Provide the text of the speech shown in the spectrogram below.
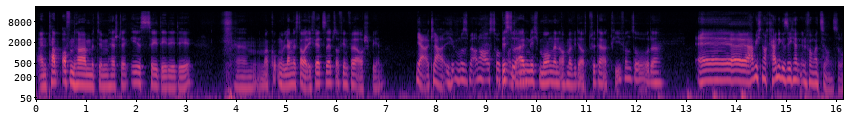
einen Tab offen haben mit dem Hashtag ESCDDD. Ähm, mal gucken, wie lange es dauert. Ich werde es selbst auf jeden Fall auch spielen. Ja, klar, ich muss es mir auch noch ausdrucken. Bist du eigentlich morgen dann auch mal wieder auf Twitter aktiv und so, oder? Äh, habe ich noch keine gesicherten Informationen zu.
